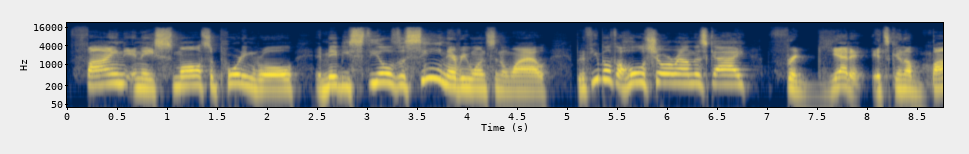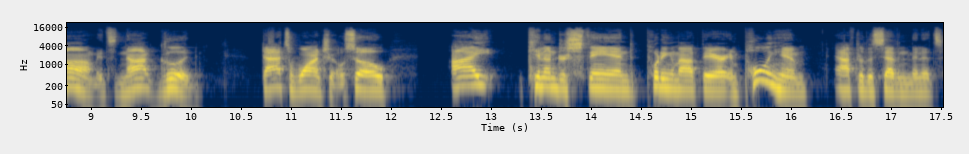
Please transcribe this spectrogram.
fine in a small supporting role and maybe steals a scene every once in a while. But if you built a whole show around this guy, forget it. It's going to bomb. It's not good. That's Juancho. So I can understand putting him out there and pulling him after the seven minutes.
